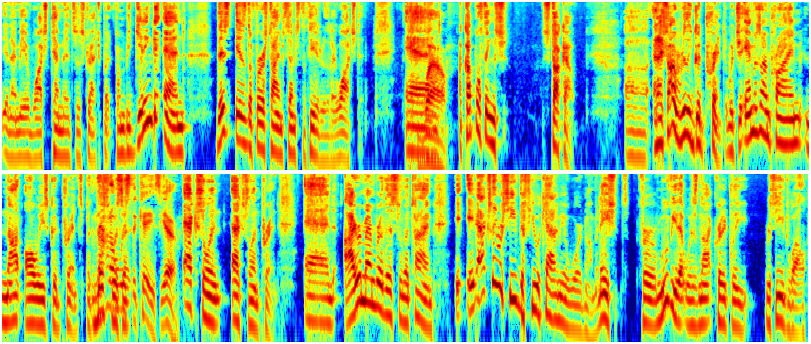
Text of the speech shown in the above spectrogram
and I may have watched 10 minutes of stretch, but from beginning to end, this is the first time since the theater that I watched it. And Wow. a couple things stuck out. Uh, and I saw a really good print, which Amazon Prime, not always good prints, but this not was always the case. Yeah. excellent, excellent print. And I remember this from the time it, it actually received a few Academy Award nominations for a movie that was not critically received well.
